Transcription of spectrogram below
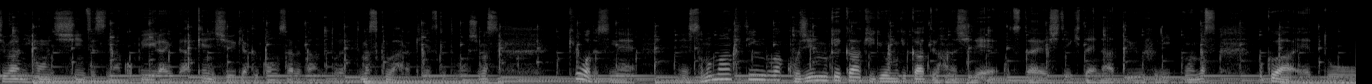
ちは日本一親切なコピーライター兼集客コンサルタントをやってます桑原圭介と申します。今日はですねそのマーケティングは個人向けか企業向けかという話でお伝えしていきたいなというふうに思います。僕は、えっ、と、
